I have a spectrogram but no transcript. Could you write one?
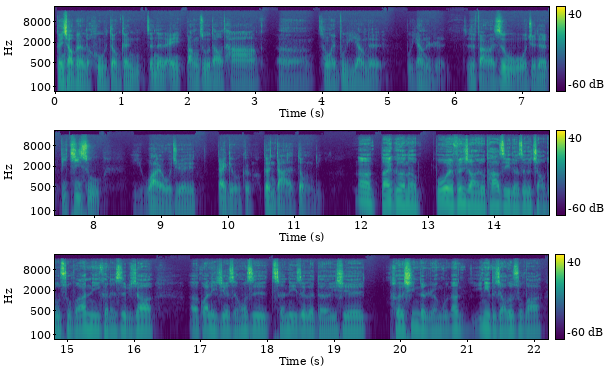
跟小朋友的互动，跟真的诶帮助到他呃成为不一样的不一样的人，就是反而是我觉得比技术以外，我觉得带给我更更大的动力。那戴哥呢？博伟分享由他自己的这个角度出发，你可能是比较呃管理阶层或是成立这个的一些核心的人物。那以你的角度出发，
